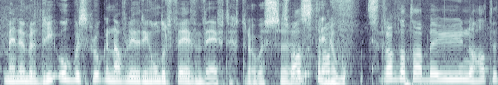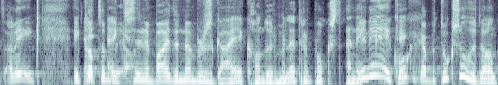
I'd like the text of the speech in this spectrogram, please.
mijn nummer 3, ook besproken in aflevering 155 trouwens. Het is wel Eh, een- straf, straf dat dat bij u nog altijd... Allee, ik, ik had Ik, hem... ik ben een by the numbers guy. Ik ga door mijn letterboxd en Nee, ik... nee, ik kijk- ook. Ik heb het ook zo gedaan.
